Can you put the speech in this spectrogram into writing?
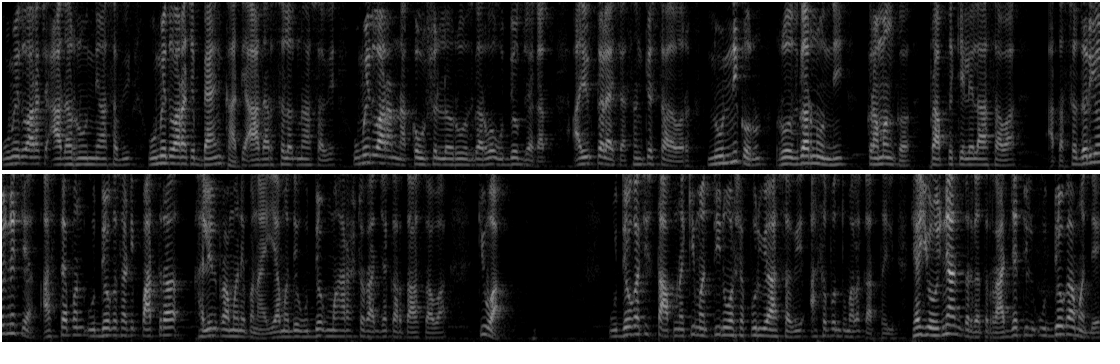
उमेदवाराचे आधार नोंदणी असावी. उमेदवाराचे बँक खाते आधार संलग्न असावे. उमेदवारांना कौशल्य रोजगार व उद्योग जगात आयुक्तालयाच्या संकेतस्थळावर नोंदणी करून रोजगार नोंदणी क्रमांक प्राप्त केलेला असावा. आता सदर योजनेचे आस्थापन उद्योगासाठी पात्र खालीलप्रमाणे पण आहे. यामध्ये उद्योग महाराष्ट्र राज्याकरता असावा किंवा उद्योगाची स्थापना किमान तीन वर्षापूर्वी असावी असं पण तुम्हाला करता येईल. ह्या योजनेअंतर्गत राज्यातील उद्योगामध्ये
